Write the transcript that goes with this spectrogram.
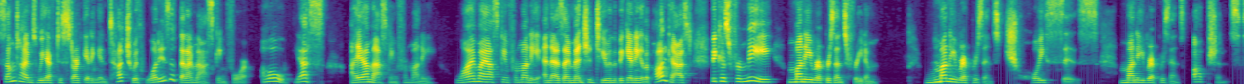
Sometimes we have to start getting in touch with what is it that I'm asking for? Oh, yes, I am asking for money. Why am I asking for money? And as I mentioned to you in the beginning of the podcast, because for me, money represents freedom. Money represents choices. Money represents options.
